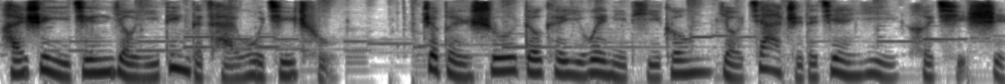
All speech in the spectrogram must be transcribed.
还是已经有一定的财务基础，这本书都可以为你提供有价值的建议和启示。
